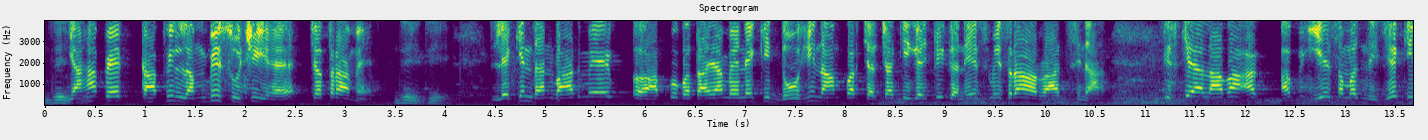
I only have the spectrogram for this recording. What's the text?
जी यहाँ पे काफ़ी लंबी सूची है चतरा में। जी जी। लेकिन धनबाद में आपको बताया मैंने कि दो ही नाम पर चर्चा की गई थी गणेश मिश्रा और राज सिन्हा। इसके अलावा अब ये समझ लीजिए कि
